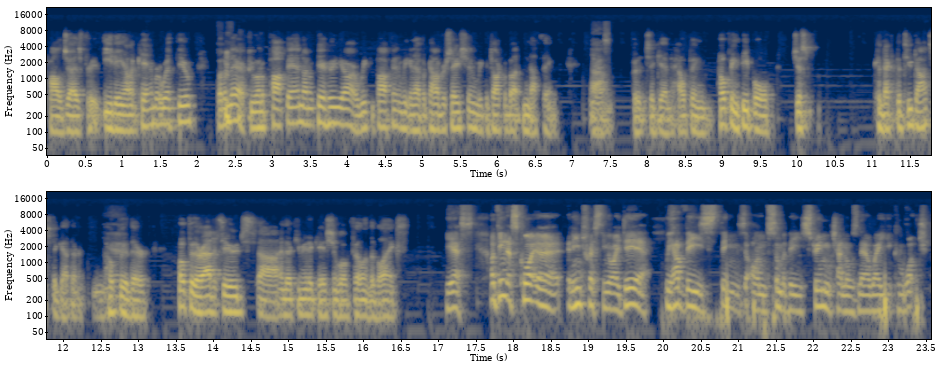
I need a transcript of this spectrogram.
apologize for eating on camera with you, but I'm there. if you want to pop in, I don't care who you are. We can pop in. We can have a conversation. We can talk about nothing. Yes. Um, but it's again helping helping people just connect the two dots together. And yeah. Hopefully their hopefully their attitudes uh, and their communication will fill in the blanks. Yes, I think that's quite a, an interesting idea. We have these things on some of the streaming channels now where you can watch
